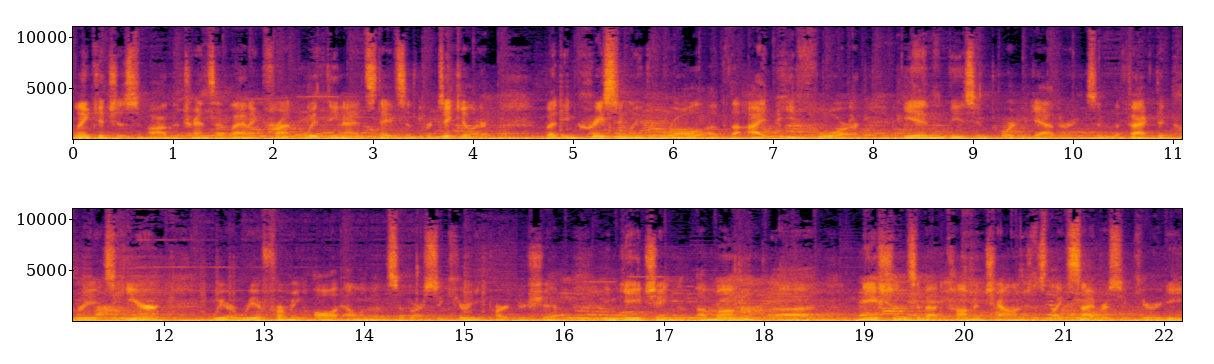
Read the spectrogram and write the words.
linkages on the transatlantic front with the United States in particular, but increasingly the role of the IP4 in these important gatherings and the fact that Korea is here. We are reaffirming all elements of our security partnership, engaging among uh, nations about common challenges like cybersecurity,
